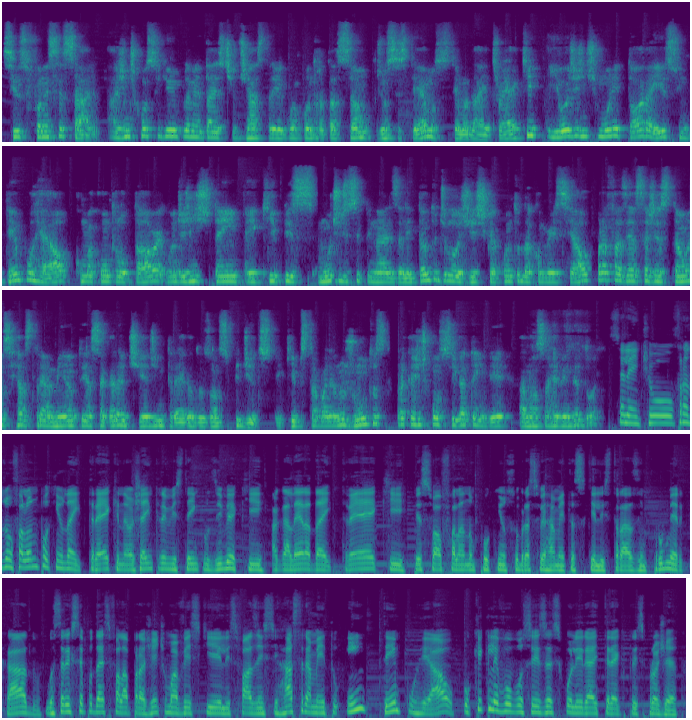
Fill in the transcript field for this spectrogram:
se isso for necessário. A gente conseguiu implementar esse tipo de rastreio com a contratação de um sistema, o sistema da iTrack, e hoje a gente monitora isso em tempo real com uma Control Tower, onde a gente tem equipes multidisciplinares ali, tanto de logística quanto da comercial, para fazer essa gestão, esse rastreamento e essa garantia de entrega dos nossos pedidos. Equipes trabalhando juntas para que a gente consiga atender a nossa revendedora. Excelente. O Franzão, falando um pouquinho da iTrack, né? Eu já entrevistei, inclusive, aqui a galera da iTrack, pessoal falando um pouquinho sobre as ferramentas que eles trazem para o mercado. Gostaria que você pudesse falar para a gente, uma vez que eles fazem esse rastreamento em tempo real, o que, que levou vocês a escolher a iTrack para esse projeto?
